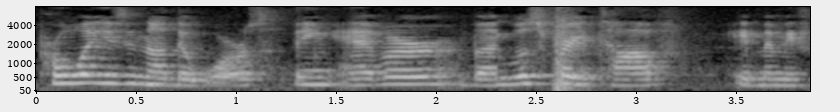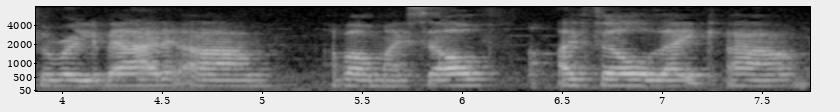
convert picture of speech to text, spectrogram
Probably is not the worst thing ever but it was pretty tough. It made me feel really bad um, about myself. I felt like um,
